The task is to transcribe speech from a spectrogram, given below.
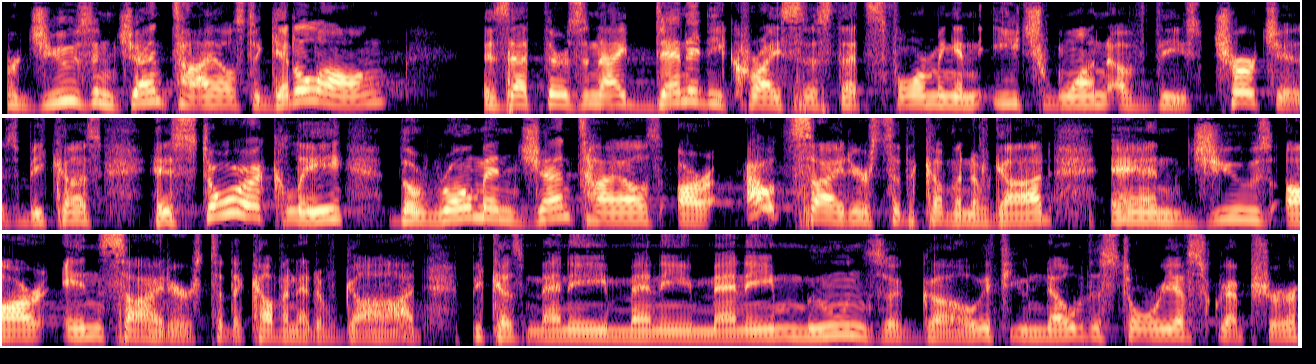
for Jews and Gentiles to get along is that there's an identity crisis that's forming in each one of these churches because historically the Roman Gentiles are outsiders to the covenant of God and Jews are insiders to the covenant of God because many, many, many moons ago, if you know the story of Scripture,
